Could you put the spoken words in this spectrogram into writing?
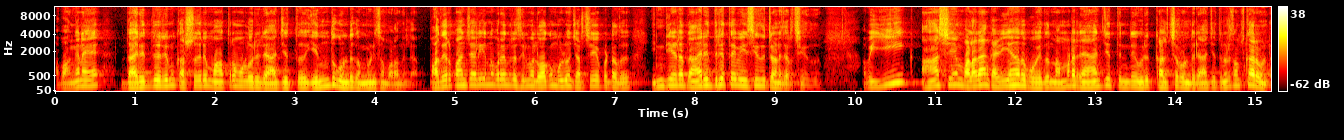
അപ്പോൾ അങ്ങനെ ദരിദ്രരും കർഷകരും മാത്രമുള്ള ഒരു രാജ്യത്ത് എന്തുകൊണ്ട് കമ്മ്യൂണിസം വളർന്നില്ല? പതിർ പാഞ്ചാലി എന്ന് പറയുന്ന ഒരു സിനിമ ലോകം മുഴുവൻ ചർച്ച ചെയ്യപ്പെട്ടത് ഇന്ത്യയുടെ ദാരിദ്ര്യത്തെ ബേസ് ചെയ്തിട്ടാണ് ചർച്ച ചെയ്തത്. അപ്പോൾ ഈ ആശയം വളരാൻ കഴിയാതെ പോയത് നമ്മുടെ രാജ്യത്തിന്റെ ഒരു കൾച്ചറുണ്ട് രാജ്യത്തിനൊരു സംസ്കാരമുണ്ട്.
